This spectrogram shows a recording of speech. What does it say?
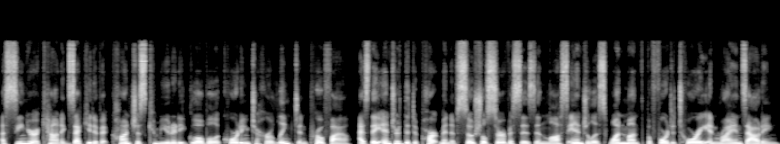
a senior account executive at Conscious Community Global according to her LinkedIn profile, as they entered the Department of Social Services in Los Angeles one month before Tori and Ryan's outing.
